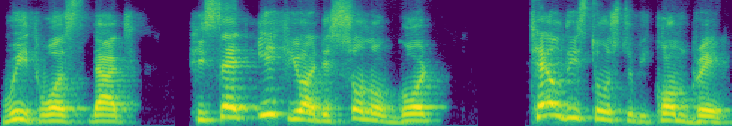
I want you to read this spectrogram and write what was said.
with was that he said, If you are the Son of God, tell these stones to become bread.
